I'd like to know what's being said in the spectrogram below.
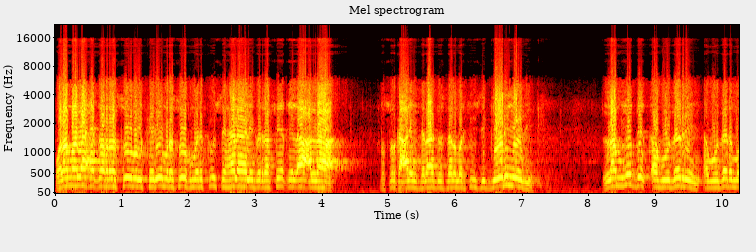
walamaa laaxiqa arasuulu lkariim rasuulku markii usa halaali birafiiqi alaclaa rasuulka calayhi salaatu wasalaam markii usa geeriyoodi lam yudiq abu darin abu dar ma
